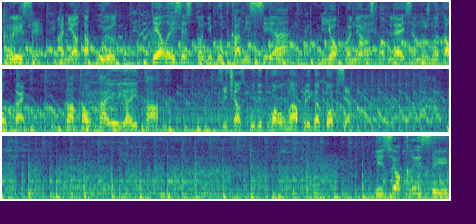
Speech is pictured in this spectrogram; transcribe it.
Крысы, они атакуют. Делай здесь что-нибудь, комиссия. Йокко, не расслабляйся, нужно толкать. Да толкаю я и так. Сейчас будет волна, приготовься. Еще крысы!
